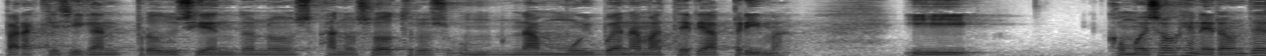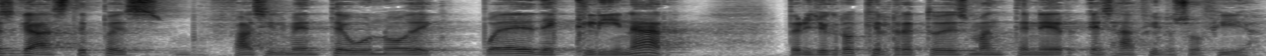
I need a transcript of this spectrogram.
para que sigan produciéndonos a nosotros una muy buena materia prima. Y como eso genera un desgaste, pues fácilmente uno puede declinar. Pero yo creo que el reto es mantener esa filosofía.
